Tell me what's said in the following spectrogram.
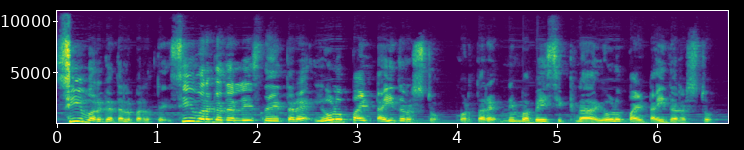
ಸಿ ವರ್ಗದಲ್ಲಿ ಬರುತ್ತೆ. ಸಿ ವರ್ಗದಲ್ಲಿ ಸ್ನೇಹಿತರೆ ಏಳು ಪಾಯಿಂಟ್ ಐದರಷ್ಟು ಕೊಡ್ತಾರೆ. ನಿಮ್ಮ ಬೇಸಿಕ್ನ ಏಳು ಪಾಯಿಂಟ್ ಐದರಷ್ಟು.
